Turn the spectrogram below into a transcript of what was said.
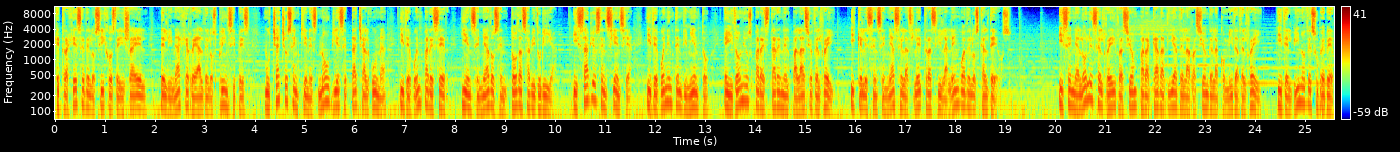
que trajese de los hijos de Israel, del linaje real de los príncipes, muchachos en quienes no hubiese tacha alguna, y de buen parecer, y enseñados en toda sabiduría, y sabios en ciencia, y de buen entendimiento, e idóneos para estar en el palacio del rey, y que les enseñase las letras y la lengua de los caldeos. Y señalóles el rey ración para cada día de la ración de la comida del rey, y del vino de su beber,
